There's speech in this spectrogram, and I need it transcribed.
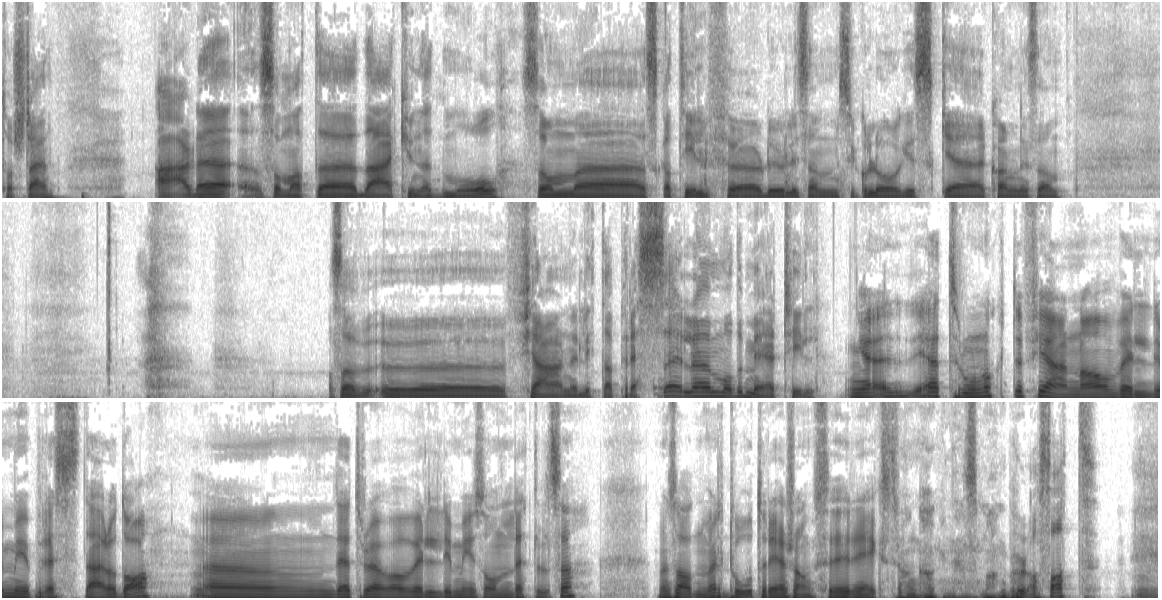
Torstein. Er det sånn at uh, det er kun et mål som uh, skal til før du liksom psykologisk kan liksom Altså fjerne litt av presset, eller må det mer til? Jeg, jeg tror nok det fjerna veldig mye press der og da. Mm. det tror jeg var veldig mye sånn lettelse. Men så hadde han vel to-tre sjanser i ekstraomgangene som han burde ha satt. Mm.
